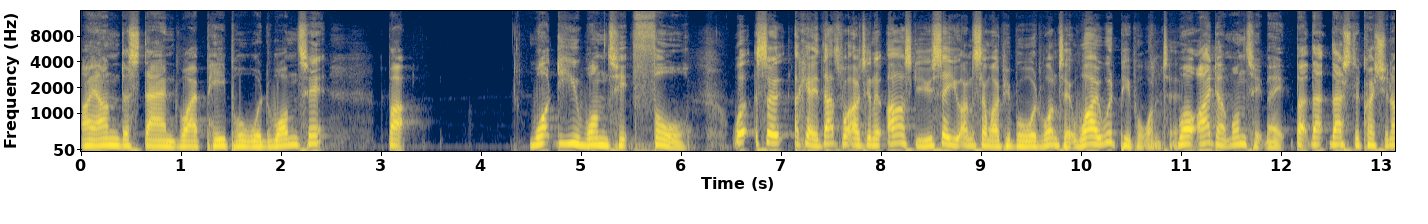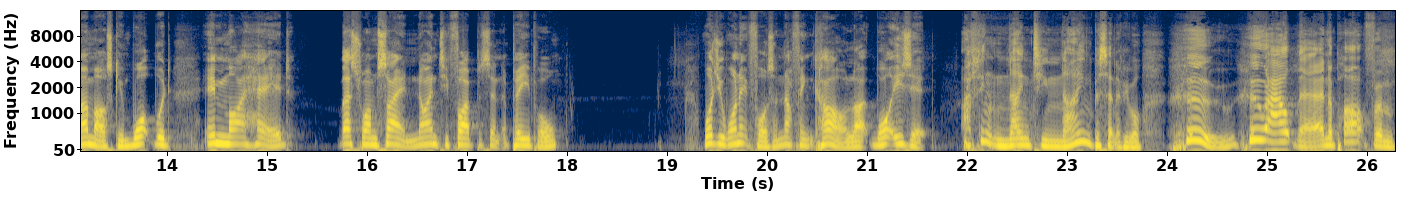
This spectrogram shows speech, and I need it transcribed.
I understand why people would want it, but what do you want it for? Well, so okay, that's what I was going to ask you. You say you understand why people would want it. Why would people want it? Well, I don't want it, mate. But that that's the question I'm asking. What would in my head? That's what I'm saying. Ninety five percent of people. What do you want it for? It's a nothing car. Like, what is it? I think 99% of people who who out there and apart from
